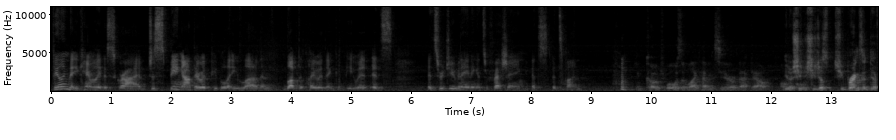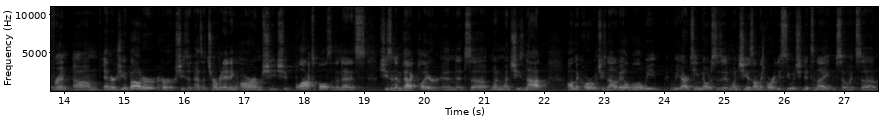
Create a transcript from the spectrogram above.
feeling that you can't really describe. Just being out there with people that you love and love to play with and compete with. It's it's rejuvenating. It's refreshing. It's it's fun. Coach, what was it like having Cierra back out? You know, she, she just she brings a different um, energy about her. Her she has a terminating arm. She she blocks balls at the net. It's she's an impact player, and it's uh, when when she's not on the court, when she's not available, we we our team notices it. And when she is on the court, you see what she did tonight, and so it's um,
